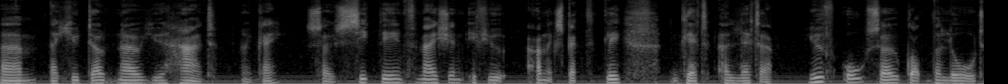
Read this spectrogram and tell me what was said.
um, that you don't know you had okay? So seek the information if you unexpectedly get a letter. You've also got the Lord,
